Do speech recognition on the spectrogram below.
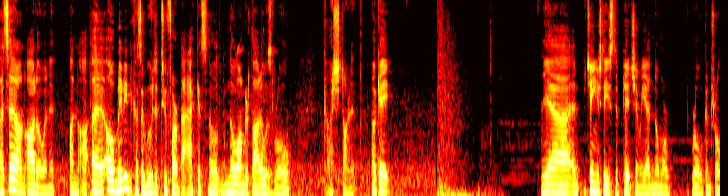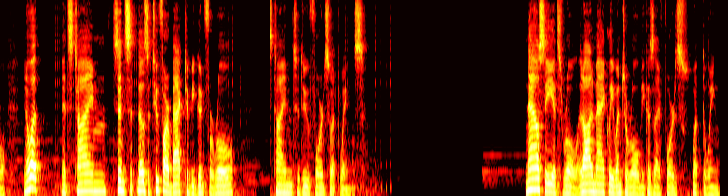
I said on auto and it on uh, oh maybe because I moved it too far back it's no no longer thought it was roll. Gosh darn it. Okay. Yeah, and changed these to pitch and we had no more roll control. You know what? It's time, since those are too far back to be good for roll, it's time to do forward swept wings. Now see, it's roll. It automatically went to roll because I forward swept the wing.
